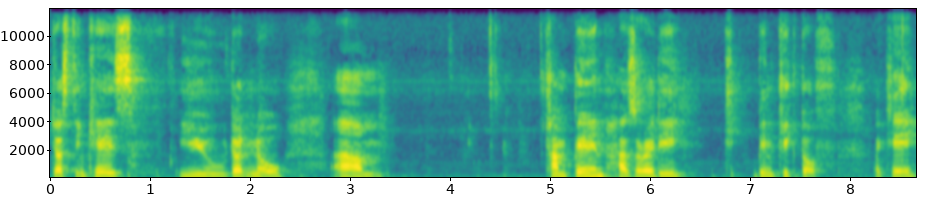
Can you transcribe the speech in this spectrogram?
just in case you don't know um campaign has already been kicked off okay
